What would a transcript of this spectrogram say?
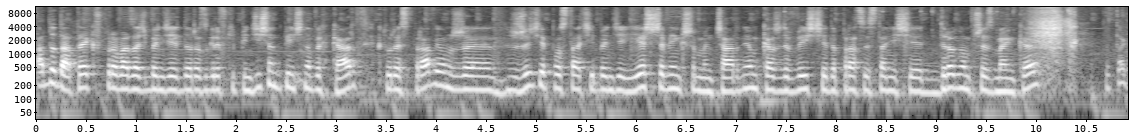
A dodatek wprowadzać będzie do rozgrywki 55 nowych kart, które sprawią, że życie postaci będzie jeszcze większą męczarnią, każde wyjście do pracy stanie się drogą przez mękę. To tak,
